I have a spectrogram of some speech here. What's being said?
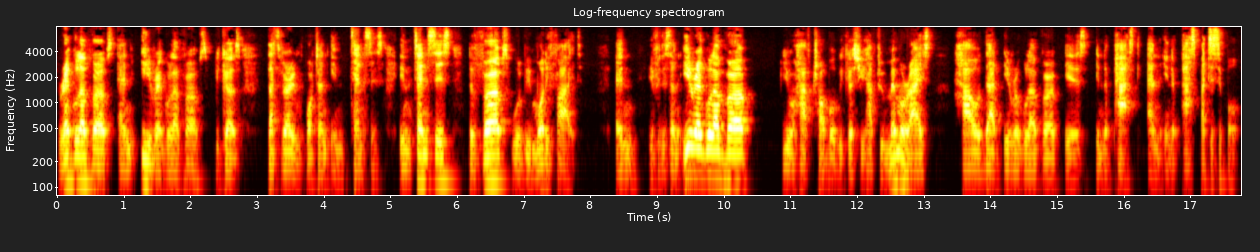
regular verbs and irregular verbs because that's very important in tenses. In tenses, the verbs will be modified. And if it is an irregular verb, you'll have trouble because you have to memorize how that irregular verb is in the past and in the past participle.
